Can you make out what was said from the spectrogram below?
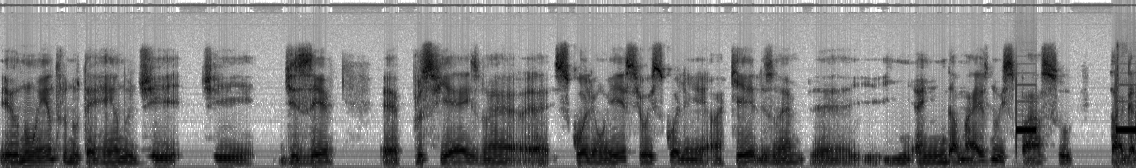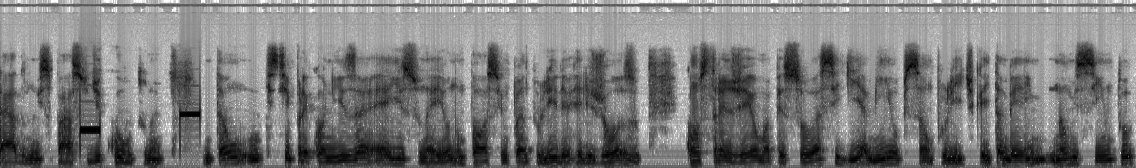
eu não entro no terreno de, de dizer é, para os fiéis, não é, é, escolham esse ou escolhem aqueles, não é, é, e ainda mais no espaço sagrado, no espaço de culto, né? Então, o que se preconiza é isso, né? Eu não posso, enquanto líder religioso, constranger uma pessoa a seguir a minha opção política e também não me sinto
